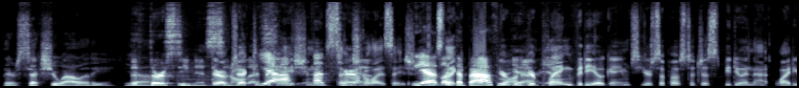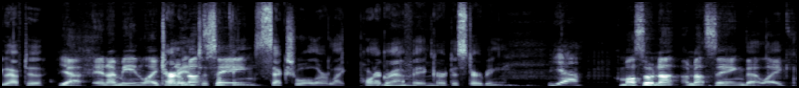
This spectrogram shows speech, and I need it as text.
their sexuality. the thirstiness, Their and all that objectification Yeah, and sexualization. Yeah, It's like, the bath you're. Yeah, you're yeah. playing video games. You're supposed to just be doing that. Why do you have to Yeah, and I mean, like, turn I'm it not into saying something sexual or like pornographic Mhm. or disturbing? Yeah. I'm also not. I'm not saying that like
